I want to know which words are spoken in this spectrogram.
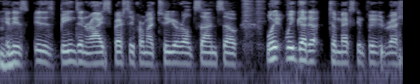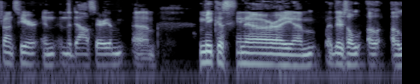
It Mhm. is it is beans and rice, especially for my two year old son. So we, we go to, to Mexican food restaurants here in, in the Dallas area. Um, Mi or a um, there's a, a, a,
